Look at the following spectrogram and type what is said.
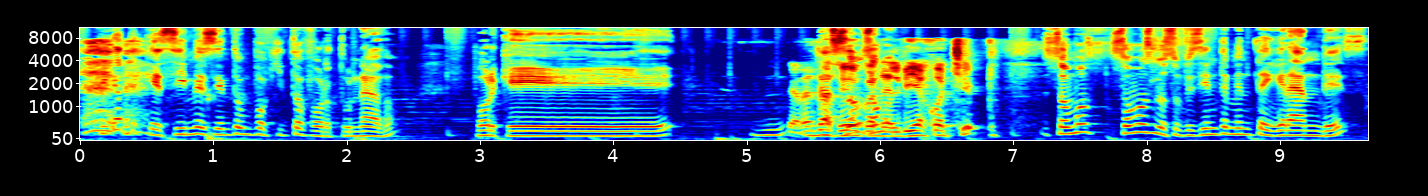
Fíjate que sí me siento un poquito afortunado porque De haber nacido con el viejo chip. somos, somos lo suficientemente grandes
